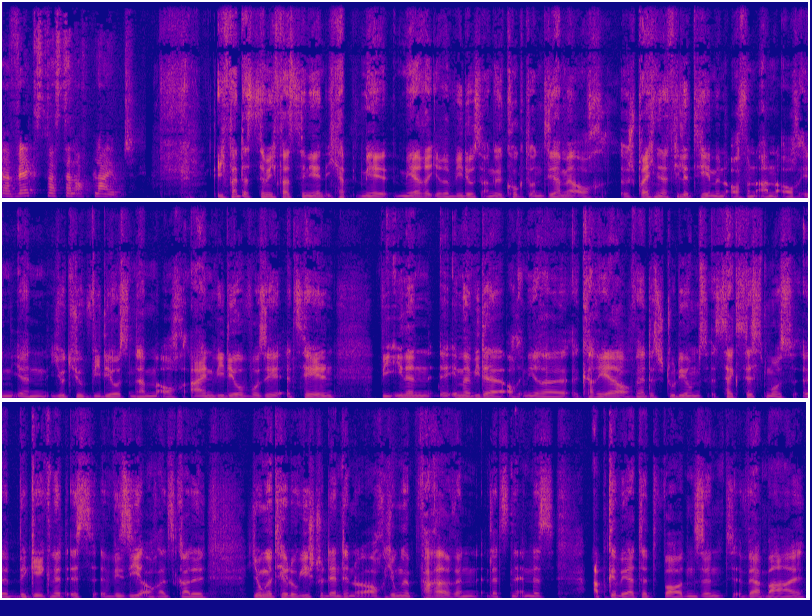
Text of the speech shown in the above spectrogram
erwächst, was dann auch bleibt. Ich fand das ziemlich faszinierend. Ich habe mir mehrere ihrer Videos angeguckt und sie haben ja auch sprechen ja viele Themen offen an, auch in ihren YouTube-Videos und haben auch ein Video, wo sie erzählen, wie ihnen immer wieder auch in ihrer Karriere, auch während des Studiums, Sexismus äh, begegnet ist, wie sie auch als gerade junge Theologiestudentin oder auch junge Pfarrerin letzten Endes abgewertet worden sind, verbal.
